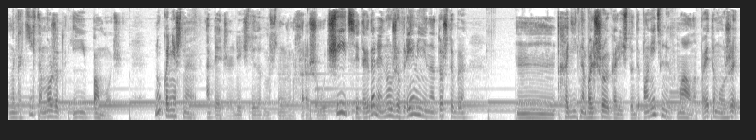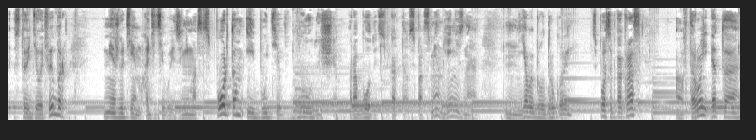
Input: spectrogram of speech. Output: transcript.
на каких-то может и помочь. Ну, конечно, опять же, речь идет о том, что нужно хорошо учиться и так далее, но уже времени на то, чтобы ходить на большое количество дополнительных, мало. Поэтому уже стоит делать выбор между тем, хотите вы заниматься спортом и будете в будущем работать как-то спортсменом, я не знаю. Я выбрал другой способ как раз. А второй это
